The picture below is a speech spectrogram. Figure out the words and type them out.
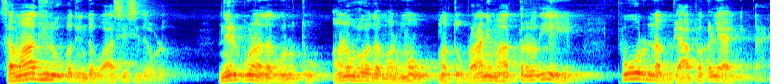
ಸಮಾಧಿ ರೂಪದಿಂದ ವಾಸಿಸಿದವಳು. ನಿರ್ಗುಣದ ಗುರುತು, ಅನುಭವದ ಮರ್ಮವು ಮತ್ತು ಪ್ರಾಣಿ ಮಾತ್ರರಲ್ಲಿ ಪೂರ್ಣ ವ್ಯಾಪಕಳೇ ಆಗಿದ್ದಾಳೆ.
